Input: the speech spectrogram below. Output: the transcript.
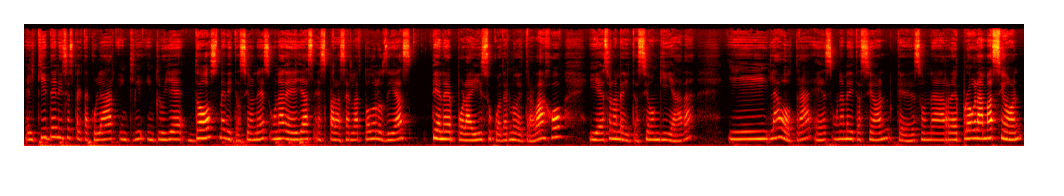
El kit de inicio espectacular incluye dos meditaciones. Una de ellas es para hacerla todos los días. Tiene por ahí su cuaderno de trabajo y es una meditación guiada. Y la otra es una meditación que es una reprogramación.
